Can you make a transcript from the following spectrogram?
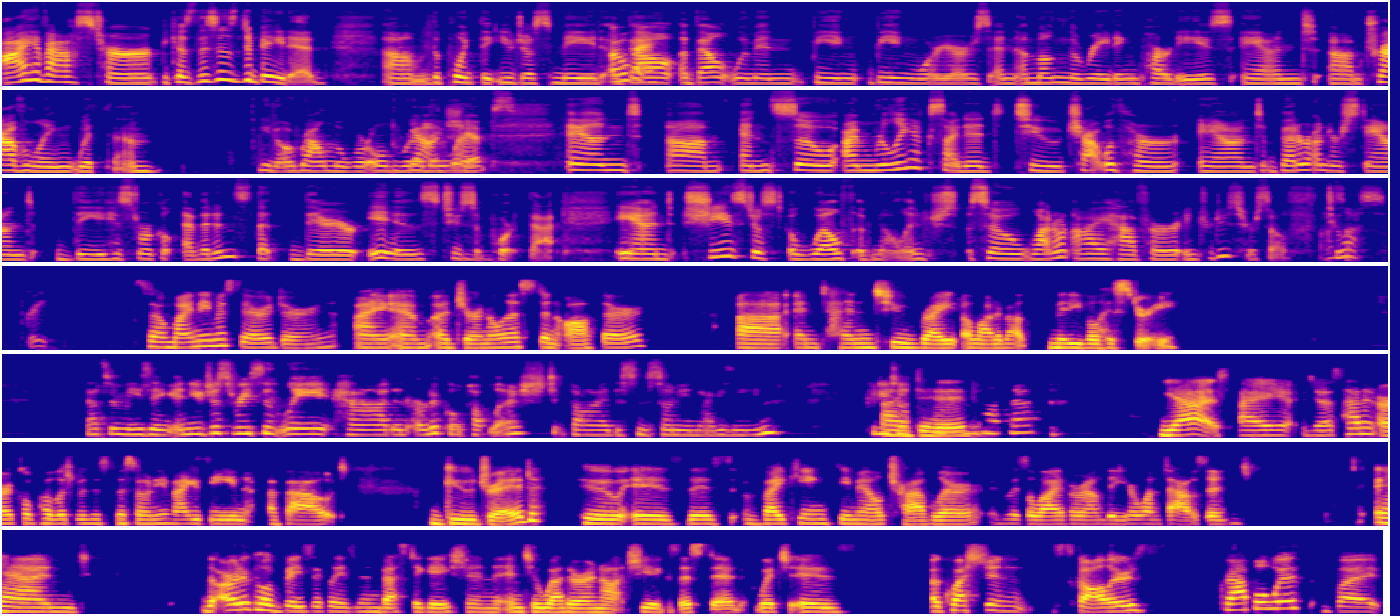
I have asked her because this is debated. Um, the point that you just made about about women being being warriors and among the raiding parties and um, traveling with them, you know, around the world where Yeah, they went. ships. And um, and so I'm really excited to chat with her and better understand the historical evidence that there is to support that. And she's just a wealth of knowledge. So why don't I have her introduce herself Awesome. to us? Great. So, my name is Sarah Durn. I am a journalist and author uh, and tend to write a lot about medieval history. That's amazing. And you just recently had an article published by the Smithsonian Magazine. Could you I tell us a little bit did. about that? Yes, I just had an article published with the Smithsonian Magazine about Gudrid, who is this Viking female traveler who was alive around the year 1000. And the article basically is an investigation into whether or not she existed, which is a question scholars grapple with, but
